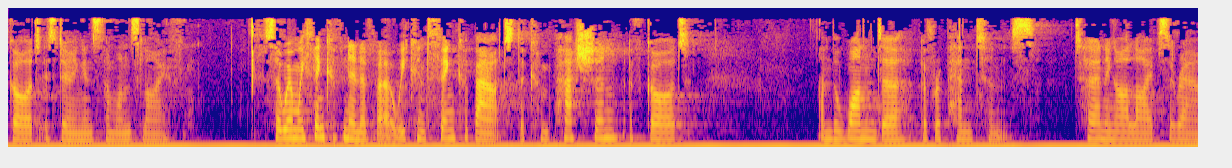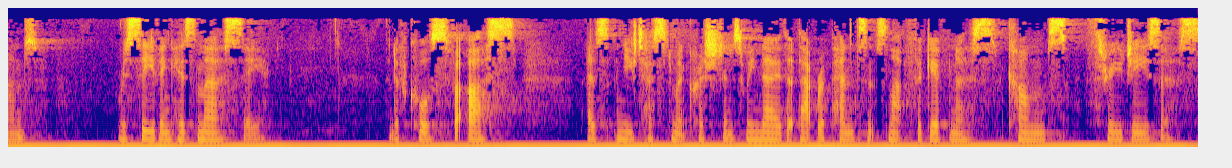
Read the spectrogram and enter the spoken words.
God is doing in someone's life. So when we think of Nineveh, we can think about the compassion of God, and the wonder of repentance, turning our lives around, receiving his mercy. And of course for us as New Testament Christians, we know that that repentance and that forgiveness comes through Jesus.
